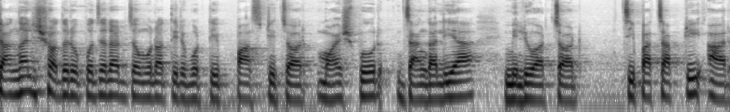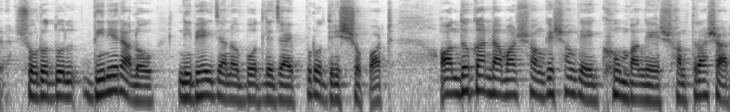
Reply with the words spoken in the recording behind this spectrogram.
টাঙ্গাইল সদর উপজেলার যমুনা তীরবর্তী পাঁচটি চর মহেশপুর, জাঙ্গালিয়া, মিলুয়ার চর, চিপাচাপড়ি আর সৌরদুল দিনের আলো নিভেই যেন বদলে যায় পুরো দৃশ্যপট। অন্ধকার নামার সঙ্গে সঙ্গে ঘুম ভাঙে সন্ত্রাস আর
